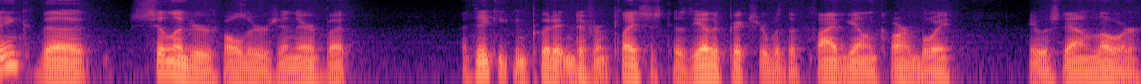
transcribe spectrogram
think the cylinder holder is in there, but I think you can put it in different places because the other picture with the five gallon carboy, it was down lower,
